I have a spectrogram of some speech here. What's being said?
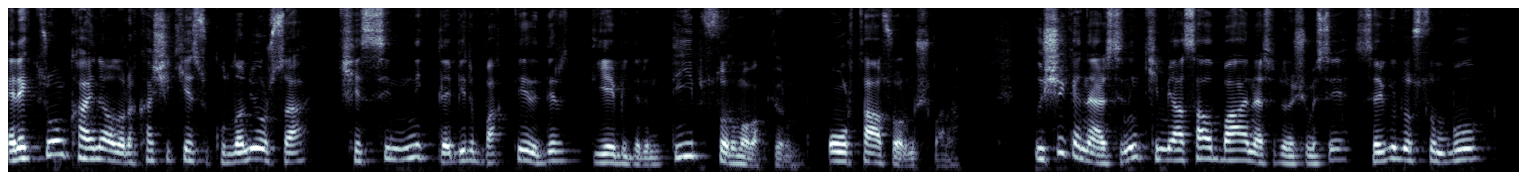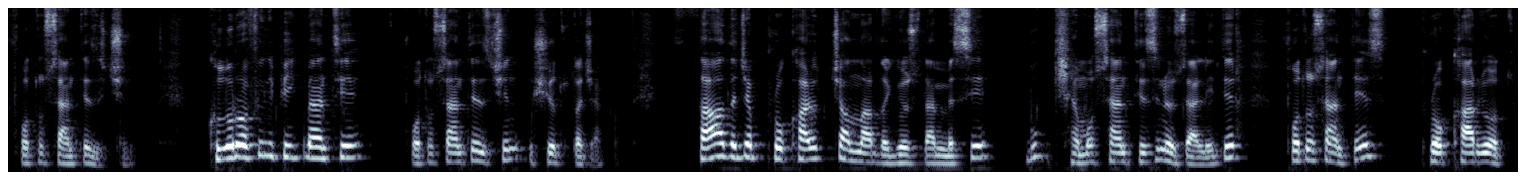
elektron kaynağı olarak H2S'i kullanıyorsa kesinlikle bir bakteridir diyebilirim deyip soruma bakıyorum. Ortağı sormuş bana. Işık enerjisinin kimyasal bağ enerjisine dönüşmesi sevgili dostum bu fotosentez için. Klorofil pigmenti fotosentez için ışığı tutacak. Sadece prokaryot canlılarda gözlenmesi bu kemosentezin özelliğidir. Fotosentez prokaryot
